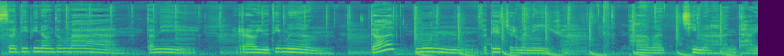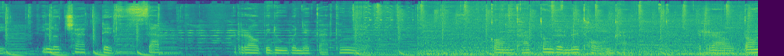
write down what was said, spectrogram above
สวัสดีพี่น้องทั้งบ้าน ตอนนี้เราอยู่ที่เมืองดอร์ทมุนประเทศเยอรมนีค่ะ พามาชิมอาหารไทยที่รสชาติเด็ดแซ่บ เราไปดูบรรยากาศข้างใน กองทัพต้องเดินด้วยท้องค่ะ เราต้อง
